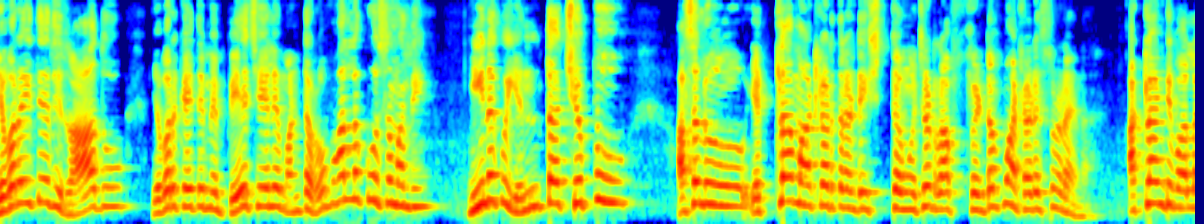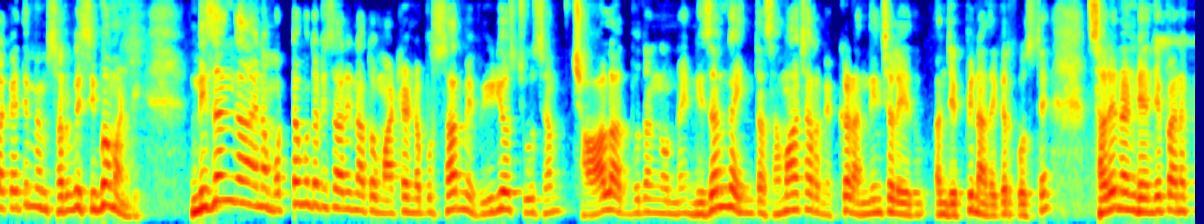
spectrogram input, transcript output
ఎవరైతే అది రాదు ఎవరికైతే మేము పే చేయలేమంటారో వాళ్ళ కోసం అది. ఈయనకు ఎంత చెప్పు అసలు ఎట్లా మాట్లాడతారంటే ఇష్టం వచ్చాడు రఫ్ అండ్ టఫ్ మాట్లాడేస్తున్నాడు ఆయన. అట్లాంటి వాళ్ళకైతే మేము సర్వీస్ ఇవ్వమండి. నిజంగా ఆయన మొట్టమొదటిసారి నాతో మాట్లాడినప్పుడు సార్ మీ వీడియోస్ చూసాం. చాలా అద్భుతంగా ఉన్నాయి. నిజంగా ఇంత సమాచారం ఎక్కడ అందించలేదు? అని చెప్పి నా దగ్గరకు వస్తే సరేనండి అని చెప్పి ఆయనకు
